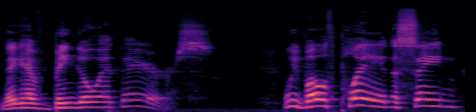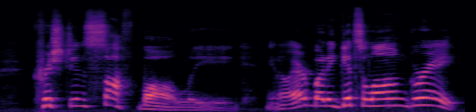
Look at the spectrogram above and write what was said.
they have bingo at theirs. We both play in the same Christian softball league. You know, everybody gets along great.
